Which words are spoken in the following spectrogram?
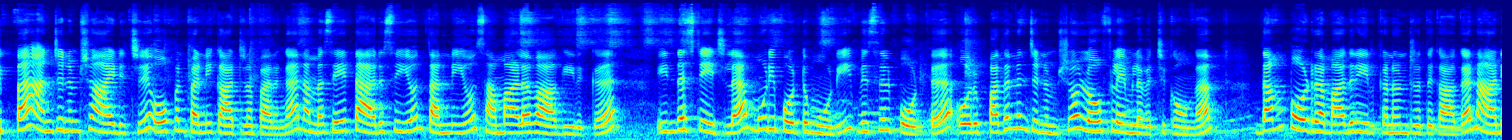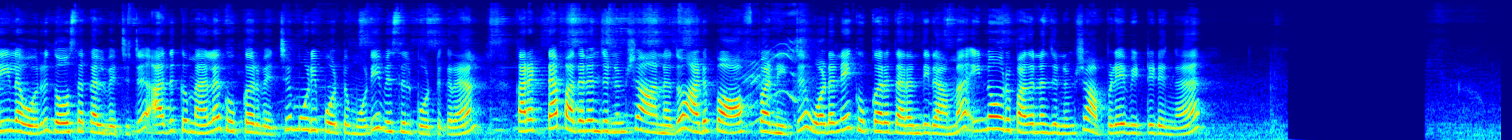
இப்போ அஞ்சு நிமிஷம் ஆயிடுச்சு. ஓப்பன் பண்ணி காட்டுறேன் பாருங்கள் நம்ம சேர்த்த அரிசியும் தண்ணியும் சம அளவு ஆகியிருக்கு. இந்த ஸ்டேஜில் மூடி போட்டு மூடி விசில் போட்டு ஒரு பதினஞ்சு நிமிஷம் லோ ஃப்ளேமில் வச்சுக்கோங்க. தம் போடுற மாதிரி இருக்கணுன்றதுக்காக நான் அடியில் ஒரு தோசைக்கல் வச்சுட்டு அதுக்கு மேலே குக்கர் வச்சு மூடி போட்டு மூடி விசில் போட்டுக்கிறேன். கரெக்டாக பதினஞ்சு நிமிஷம் ஆனதும் அடுப்பை ஆஃப் பண்ணிவிட்டு உடனே குக்கரை திறந்திடாமல் இன்னும் ஒரு பதினஞ்சு நிமிஷம் அப்படியே விட்டுடுங்க.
